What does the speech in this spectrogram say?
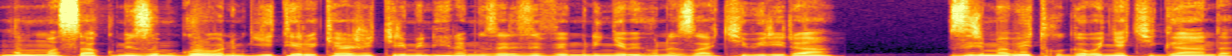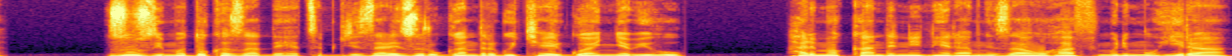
nko mu masaa kumi z'umugoroba ni bwo igitero cyaje kirimo interahamwe zari zivuye muri nyabihu na za kibirira zirimo abitwaga abanyakiganda. Zuzuye imodoka za dahatsu ebyiri zari z'uruganda rw'icyayi rwa nyabihu. Harimo kandi n'interahamwe zaho hafi muri muhira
